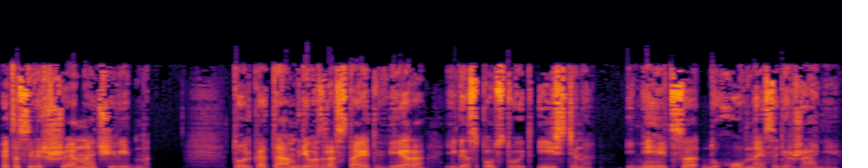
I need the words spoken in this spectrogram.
Это совершенно очевидно. Только там, где возрастает вера и господствует истина, имеется духовное содержание.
